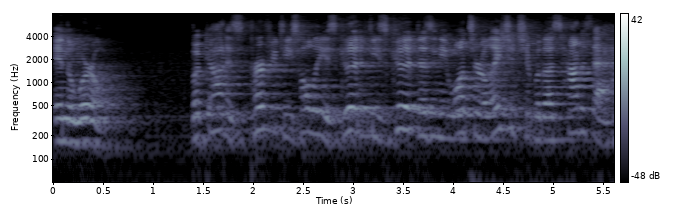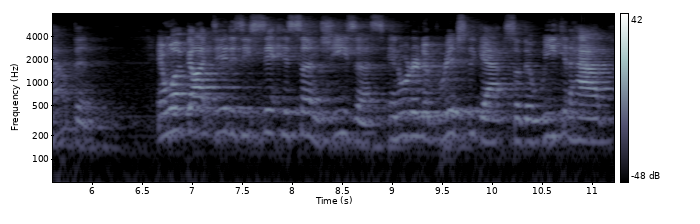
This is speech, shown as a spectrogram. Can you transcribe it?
in the world. But God is perfect, He's holy, He's good. If He's good, doesn't He want a relationship with us? How does that happen? And what God did is He sent His Son Jesus in order to bridge the gap so that we could have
